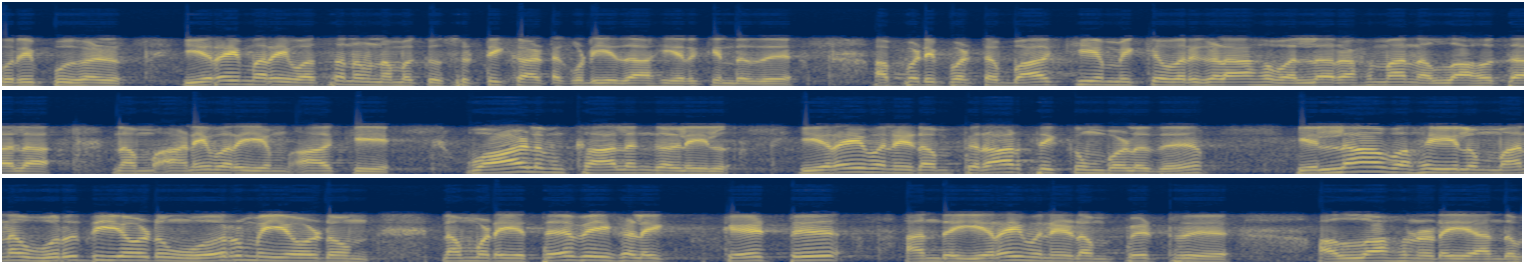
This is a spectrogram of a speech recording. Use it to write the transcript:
குறிப்புகள் இறைமறை வசனம் நமக்கு சுட்டிக்காட்டக்கூடியதாக இருக்கின்றது. அப்படிப்பட்ட பாக்கியம் மிக்கவர்களாக வல்ல ரஹ்மான் அல்லாஹு தாலா நம் அனைவரையும் ஆக்கி வாழும் காலங்களில் இறைவனிடம் பிரார்த்திக்கும் பொழுது எல்லா வகையிலும் மன உறுதியோடும் ஓர்மையோடும் நம்முடைய தேவைகளை கேட்டு அந்த இறைவனிடம் பெற்று அல்லாஹனுடைய அந்த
